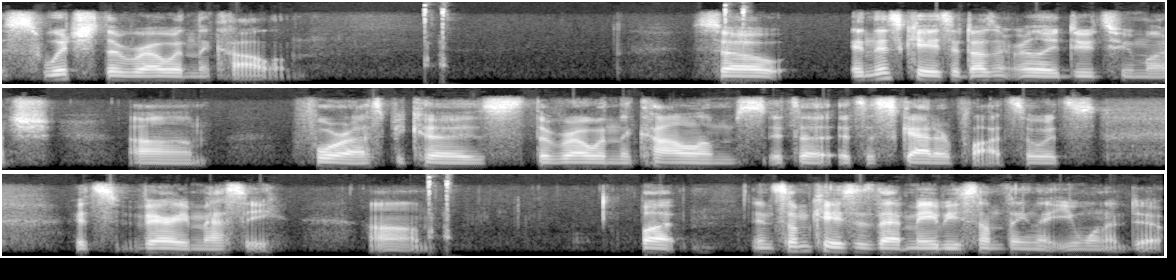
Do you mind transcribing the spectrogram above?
switch the row and the column. So in this case, it doesn't really do too much um, for us because the row and the columns, it's a it's a scatter plot, so it's it's very messy. Um, but in some cases, that may be something that you want to do.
